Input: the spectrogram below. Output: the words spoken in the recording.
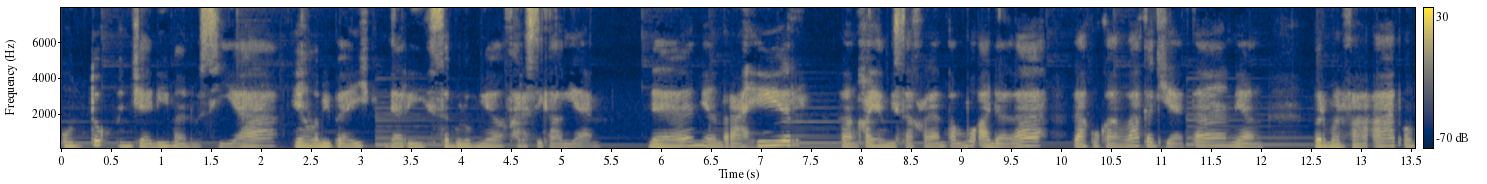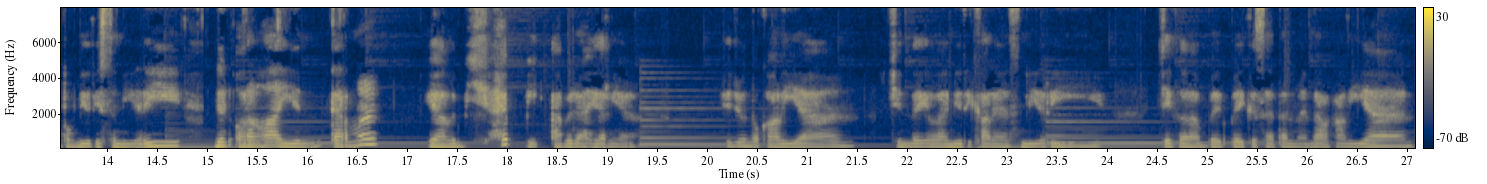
untuk menjadi manusia yang lebih baik dari sebelumnya versi kalian. Dan yang terakhir, langkah yang bisa kalian tempuh adalah lakukanlah kegiatan yang bermanfaat untuk diri sendiri dan orang lain karena ya lebih happy pada akhirnya. Jadi untuk kalian, cintailah diri kalian sendiri, jagalah baik-baik kesehatan mental kalian,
